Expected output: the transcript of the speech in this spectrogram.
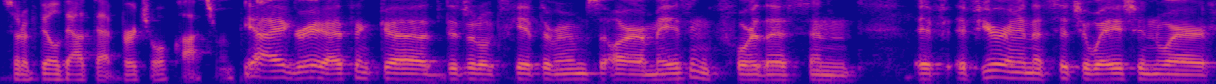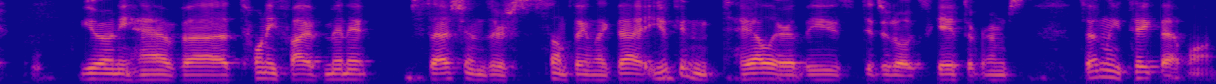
sort of build out that virtual classroom. Yeah, I agree. I think uh, digital escape the rooms are amazing for this. And if, if you're in a situation where you only have uh, 25 minute sessions or something like that, you can tailor these digital escape the rooms only take that long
